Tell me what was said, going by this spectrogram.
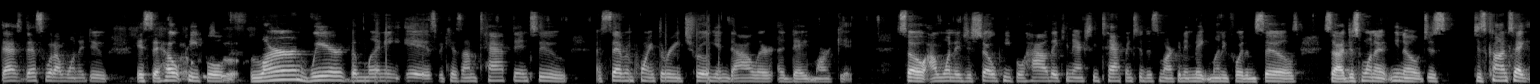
That's that's what I want to do is to help people learn where the money is because I'm tapped into a 7.3 trillion dollar a day market. So I want to show people how they can actually tap into this market and make money for themselves. So I just want to, you know, just just contact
